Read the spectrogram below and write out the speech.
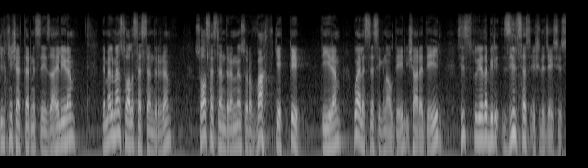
ilkin şərtlərini sizə izah eləyirəm. Deməli, mən sualı səsləndirirəm. Sual səsləndirəndən sonra vaxt getdi deyirəm. Bu hələ sizə siqnal deyil, işarə deyil. Siz studiyada bir zil səs eşidəcəksiniz.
